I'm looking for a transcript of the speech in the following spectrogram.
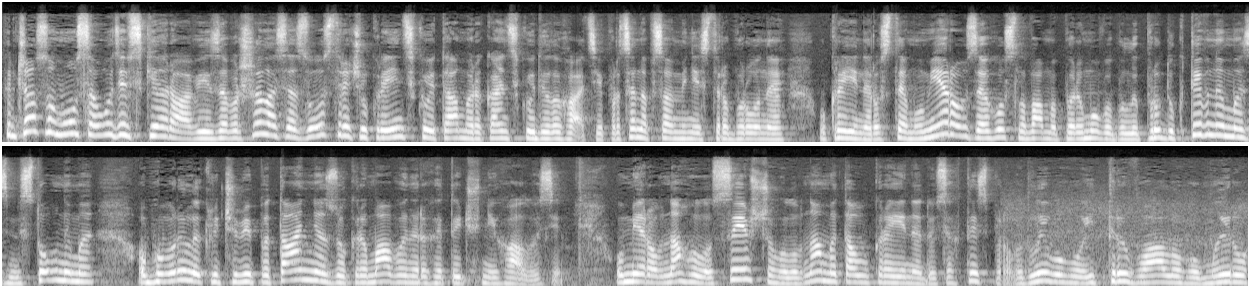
Тим часом у Саудівській Аравії завершилася зустріч української та американської делегації. Про це написав міністр оборони України Ростем Умєров. За його словами, перемови були продуктивними, змістовними. Обговорили ключові питання, зокрема в енергетичній галузі. Умєров наголосив, що головна мета України досягти справедливого і тривалого миру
